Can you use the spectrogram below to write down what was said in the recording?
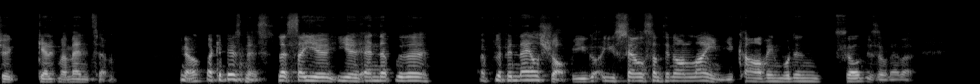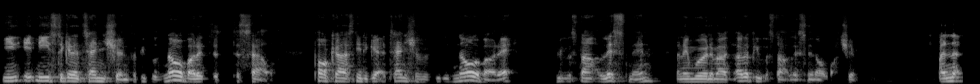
to get it momentum, you know, like a business. Let's say you you end up with a, a flipping nail shop. You got you sell something online. You carve in wooden sculptures or whatever. You, it needs to get attention for people to know about it to, to sell. Podcasts need to get attention for people to know about it. People start listening, and then word of mouth, other people start listening or watching. And the,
